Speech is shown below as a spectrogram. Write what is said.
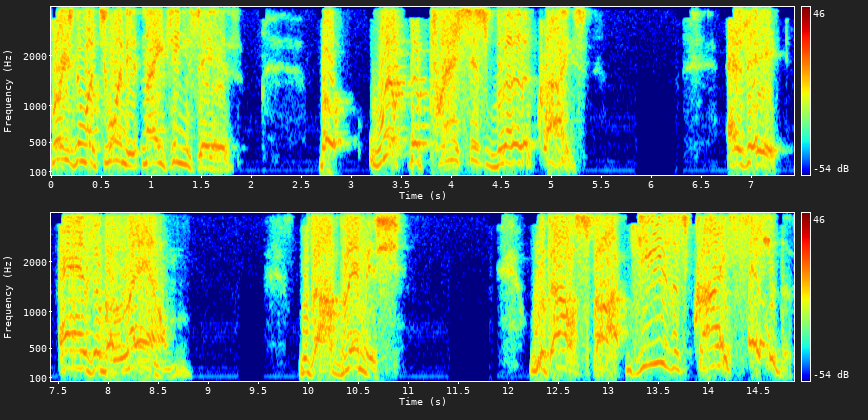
Verse number 20, 19 says, but with the precious blood of Christ, as a as of a lamb without blemish, without spot. Jesus Christ saved us.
